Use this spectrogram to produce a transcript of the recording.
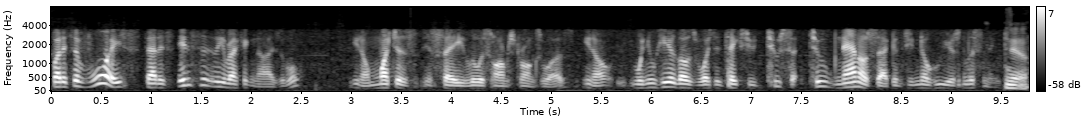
but it's a voice that is instantly recognizable you know, much as say Louis Armstrong's was. You know, when you hear those voices, it takes you two se- two nanoseconds. You know who you're listening to,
